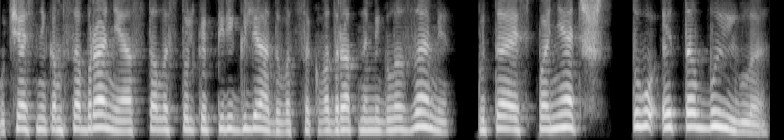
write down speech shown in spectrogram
Участникам собрания осталось только переглядываться квадратными глазами, пытаясь понять, что это было.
